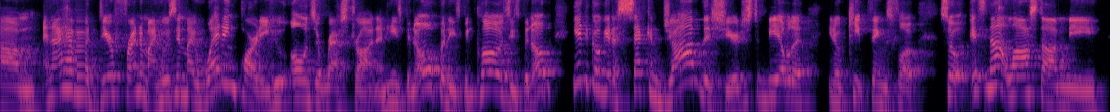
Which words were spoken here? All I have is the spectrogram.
um, and I have a dear friend of mine who's in my wedding party who owns a restaurant and he's been open, he's been closed, he's been open. He had to go get a second job this year just to be able to, you know, keep things flow. So it's not lost on me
